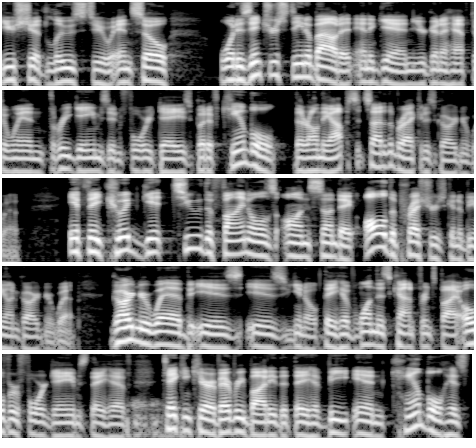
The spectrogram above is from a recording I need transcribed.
you should lose to. And so, what is interesting about it, and again, you're going to have to win three games in four days, but if Campbell, they're on the opposite side of the bracket as Gardner Webb if they could get to the finals on Sunday, all the pressure is going to be on Gardner Webb. Gardner Webb is is you know they have won this conference by over four games. They have taken care of everybody that they have beat. And Campbell has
